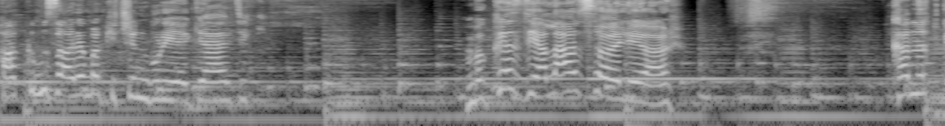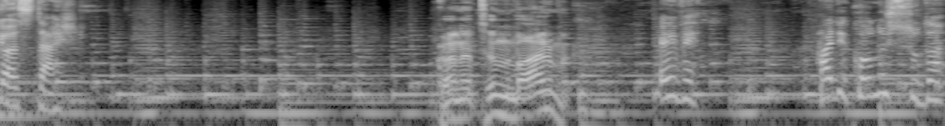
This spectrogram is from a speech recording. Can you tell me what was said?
Hakkımızı aramak için buraya geldik. Bu kız yalan söylüyor. Kanıt göster. Kanıtın var mı? Evet. Hadi konuş Suda.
